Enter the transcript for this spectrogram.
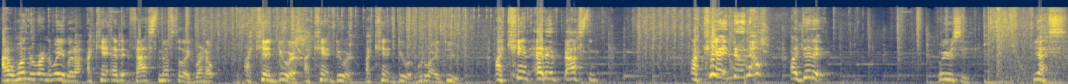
I want to run away, but I, I can't edit fast enough to like run out. I can't do it. I can't do it. I can't do it. What do I do? I can't edit fast enough. I can't do it. I did it. Where is he? Yes.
